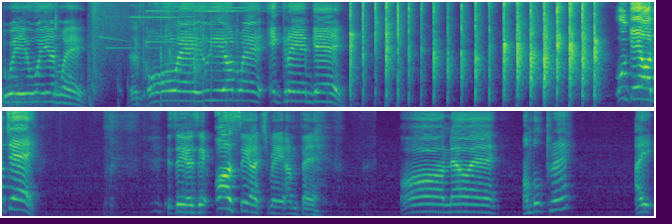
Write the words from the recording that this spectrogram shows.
Uwe uwe anwe. Is owe uye anwe. Ikrem ge. Uge obje. A is a oh achme unfair. Oh no eh. Humble tre? I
